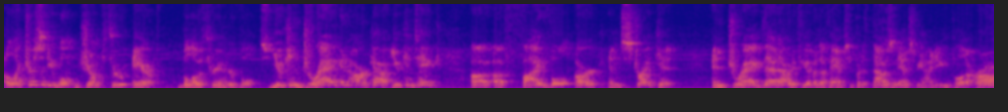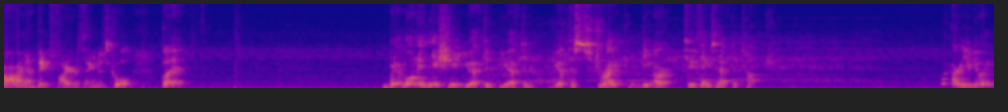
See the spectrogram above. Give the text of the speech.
Electricity won't jump through air below 300 volts. You can drag an arc out. You can take a, a 5 volt arc and strike it and drag that out if you have enough amps. You put a thousand amps behind it, you can pull it out, and a big fire thing, and it's cool. But but it won't initiate. You have to you have to you have to strike the arc. Two things have to touch. What are you doing?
